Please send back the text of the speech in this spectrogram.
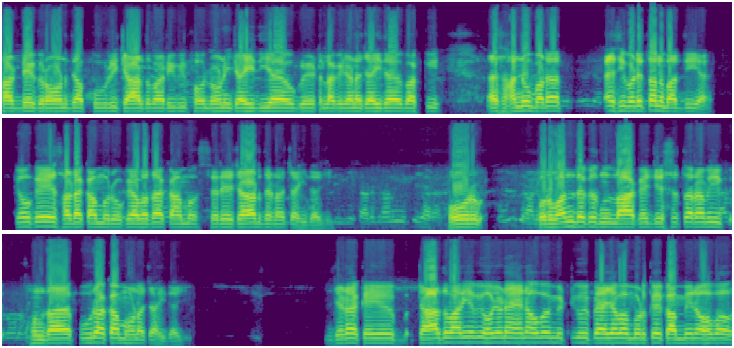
ਸਾਡੇ ਗਰਾਊਂਡ ਦਾ ਪੂਰੀ ਚਾਰ ਦੀਵਾਰੀ ਵੀ ਫੁੱਲ ਹੋਣੀ ਚਾਹੀਦੀ ਹੈ ਉਹ ਗੇਟ ਲੱਗ ਜਾਣਾ ਚਾਹੀਦਾ ਹੈ। ਬਾਕੀ ਅ- ਸਾਨੂੰ ਬੜਾ ਅਸੀਂ ਬੜੇ ਧੰਨਵਾਦੀ ਆ ਕਿਉਂਕਿ ਸਾਡਾ ਕੰਮ ਰੁਕਿਆ ਵਾ ਤਾਂ ਕੰਮ ਸਿਰੇ ਚਾੜ ਦੇਣਾ ਚਾਹੀਦਾ ਜੀ। ਹੋਰ ਪ੍ਰਬੰਧਕ ਲਾ ਕੇ ਜਿਸ ਤਰ੍ਹਾਂ ਵੀ ਹੁੰਦਾ ਹੈ, ਪੂਰਾ ਕੰਮ ਹੋਣਾ ਚਾਹੀਦਾ ਜੀ। ਜਿਹੜਾ ਕਿ ਚਾਰ ਦੀਵਾਰੀਆਂ ਵੀ ਹੋ ਜਾਣਾ ਐ ਨਾ ਹੋਵੇ ਮਿੱਟੀ ਹੋਈ ਪੈ ਜਾਵਾ ਮੁੜ ਕੇ ਕੰਮ ਹੀ ਨਾ ਹੋਵਾ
